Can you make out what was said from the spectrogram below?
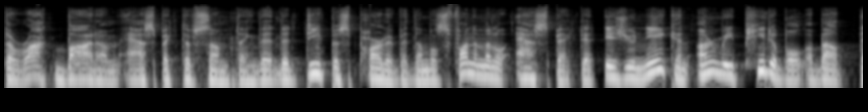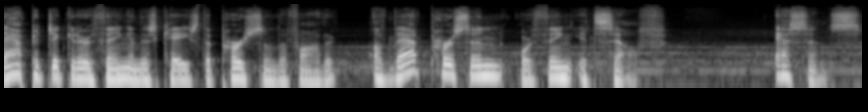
the rock bottom aspect of something, the, the deepest part of it, the most fundamental aspect that is unique and unrepeatable about that particular thing, in this case, the person of the Father, of that person or thing itself. Essence.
